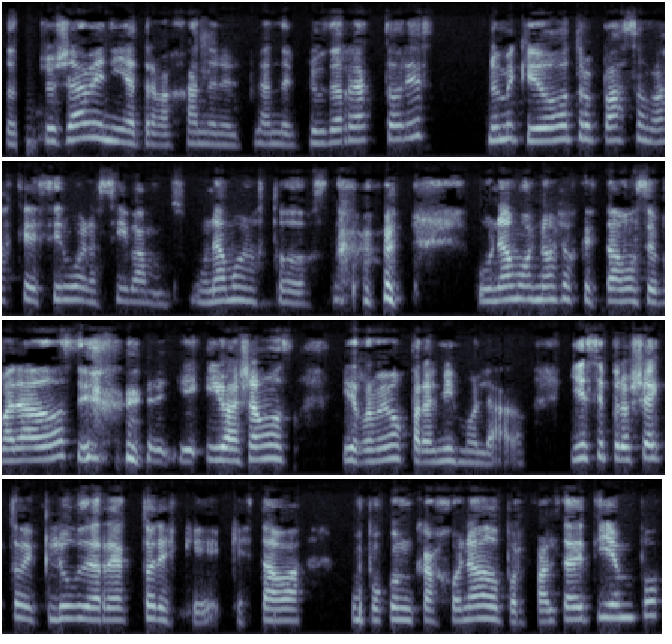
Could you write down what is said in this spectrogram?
donde yo ya venía trabajando en el plan del Club de Reactores, no me quedó otro paso más que decir, bueno, sí, vamos, unámonos todos, unámonos los que estamos separados y, vayamos y rememos para el mismo lado. Y ese proyecto de Club de Reactores que estaba un poco encajonado por falta de tiempo,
